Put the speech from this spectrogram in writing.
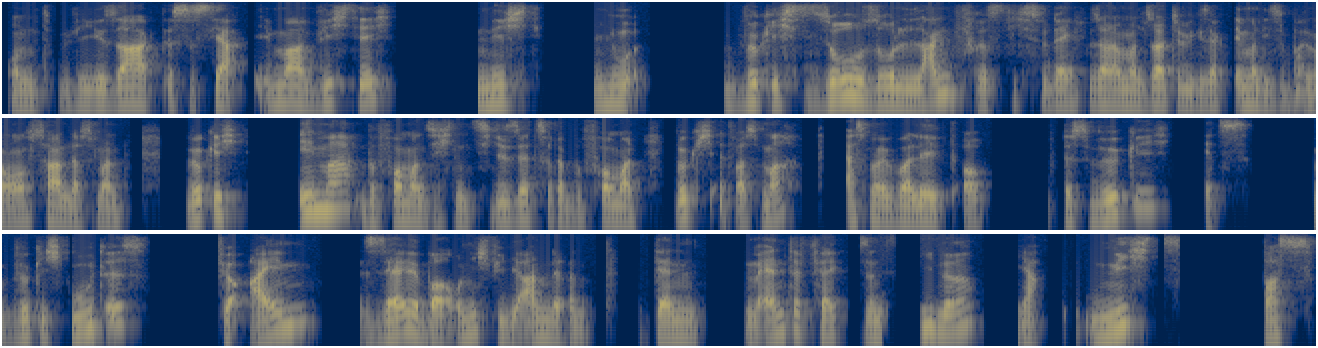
Und wie gesagt, es ist ja immer wichtig, nicht nur wirklich so, so langfristig zu denken, sondern man sollte, wie gesagt, immer diese Balance haben, dass man wirklich immer, bevor man sich 'n Ziel setzt oder bevor man wirklich etwas macht, erst mal überlegt, ob das wirklich jetzt wirklich gut ist für einen selber und nicht für die anderen. Denn im Endeffekt sind Ziele ja nichts, was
